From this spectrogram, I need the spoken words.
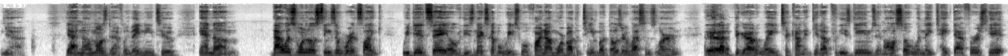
Yeah, Yeah, no, most definitely they need to. And um, that was one of those things that where it's like we did say over these next couple weeks we'll find out more about the team, but those are lessons learned. And yeah. they got to figure out a way to kind of get up for these games. And also when they take that first hit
